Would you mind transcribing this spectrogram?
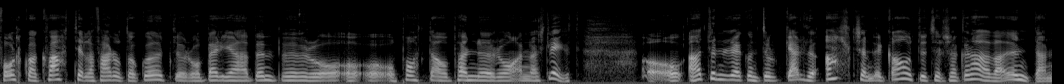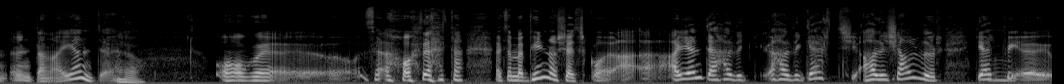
fólk var kvart til að fara út á götur og berja bömbur og, og, og, og potta og pönnur og annað slikt og atvinnureikundur gerðu allt sem þeir gáttu til að grafa undan, undan að jendi og, eh, og þetta, þetta með Pinochet sko jendi hafði, hafði gert, hafði sjálfur gert mm. Eh,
